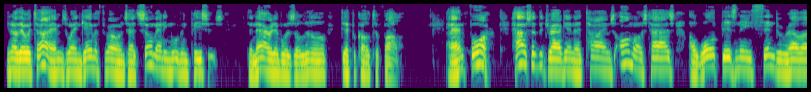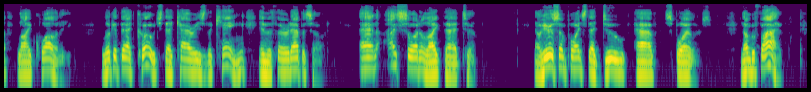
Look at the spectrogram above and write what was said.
You know, there were times when Game of Thrones had so many moving pieces, the narrative was a little difficult to follow. And four, House of the Dragon at times almost has a Walt Disney Cinderella like quality Look at that coach that carries the king in the third episode. And I sort of like that too. Now, here are some points that do have spoilers. Number five,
